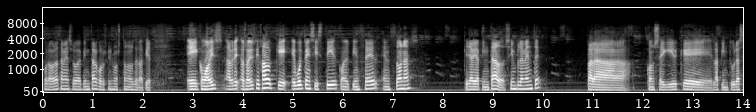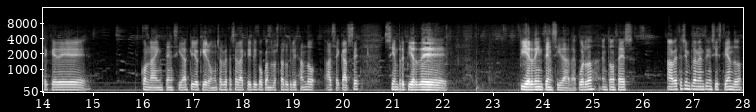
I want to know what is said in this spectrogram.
Por ahora también se lo voy a pintar con los mismos tonos de la piel. Eh, como habéis, os habéis fijado que he vuelto a insistir con el pincel en zonas que ya había pintado, simplemente para conseguir que la pintura se quede con la intensidad que yo quiero. Muchas veces el acrílico cuando lo estás utilizando al secarse siempre pierde pierde intensidad, ¿de acuerdo? Entonces, a veces simplemente insistiendo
